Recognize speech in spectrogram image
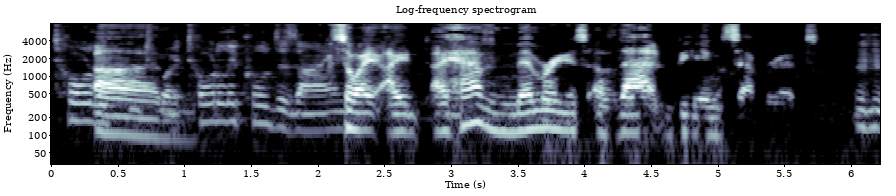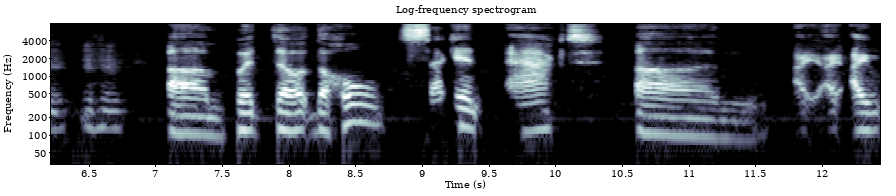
Totally cool um, toy. Totally cool design. So I, I I have memories of that being separate. hmm hmm Um, but the the whole second act, um, I, I, I-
